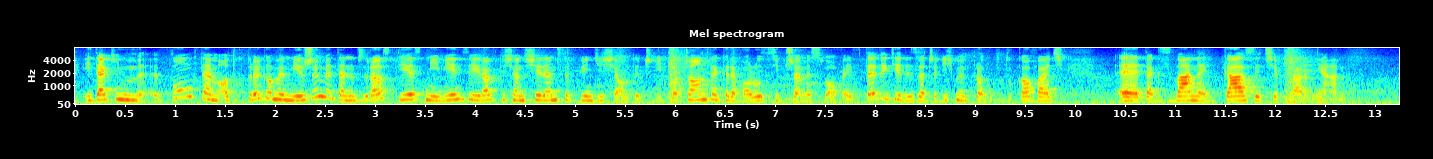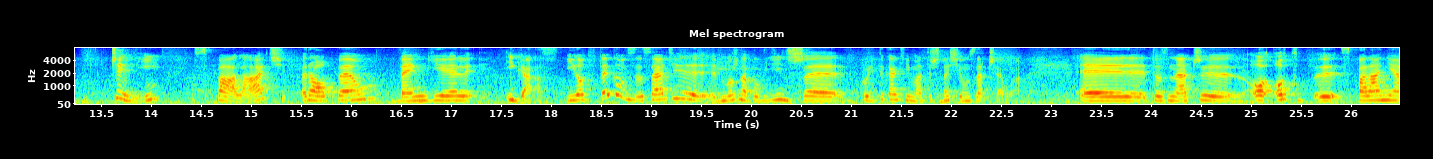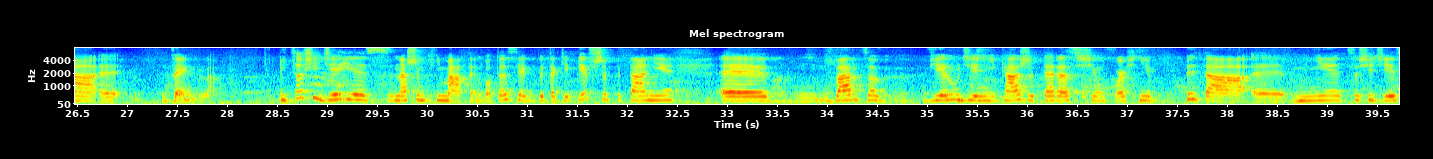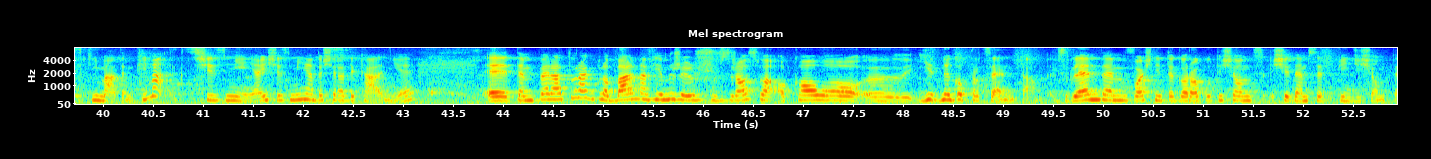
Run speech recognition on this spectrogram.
I takim punktem, od którego my mierzymy ten wzrost, jest mniej więcej rok 1750, czyli początek rewolucji przemysłowej. Wtedy, kiedy zaczęliśmy produkować e, tak zwane gazy cieplarniane, czyli spalać ropę, węgiel i gaz. I od tego w zasadzie można powiedzieć, że polityka klimatyczna się zaczęła. E, to znaczy od, e, spalania e, węgla. I co się dzieje z naszym klimatem? Bo to jest jakby takie pierwsze pytanie. Bardzo wielu dziennikarzy teraz się właśnie pyta mnie, co się dzieje z klimatem. Klimat się zmienia i się zmienia dość radykalnie. E, temperatura globalna wiemy, że już wzrosła około 1% e, względem właśnie tego roku 1750.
